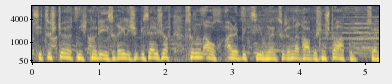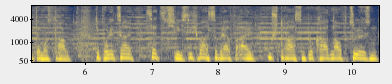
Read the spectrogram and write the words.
Sie zerstört nicht nur die israelische Gesellschaft, sondern auch alle Beziehungen zu den arabischen Staaten, so ein Demonstrant. Die Polizei setzt schließlich Wasserwerfer ein, um Straßenblockaden aufzulösen.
